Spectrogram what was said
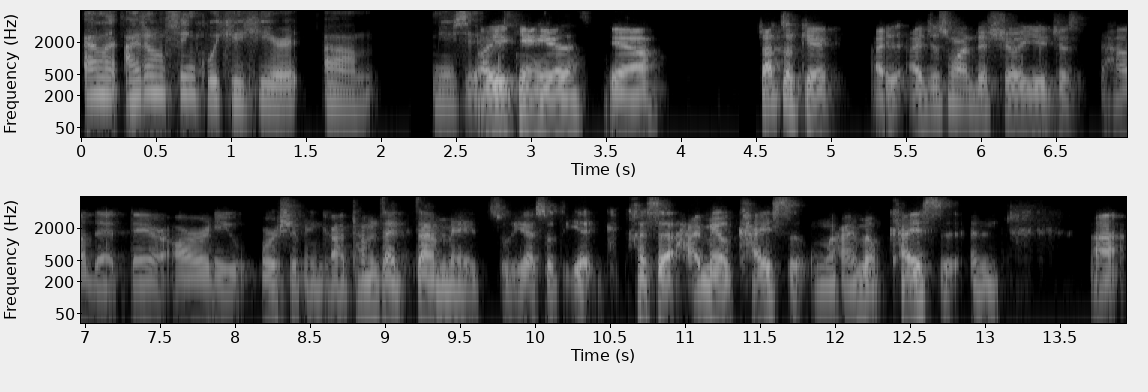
Alan, I don't think we could hear um, music. Oh, you can't hear that? Yeah, that's okay. I, I just wanted to show you just how that they are already worshiping God. 他们在赞美主耶稣，也可是还没有开始，我们还没有开始。And I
